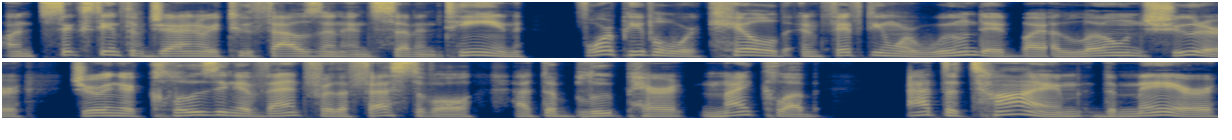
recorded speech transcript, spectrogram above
on 16th of January 2017, Four people were killed and 15 were wounded by a lone shooter during a closing event for the festival at the Blue Parrot nightclub. At the time, the mayor,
